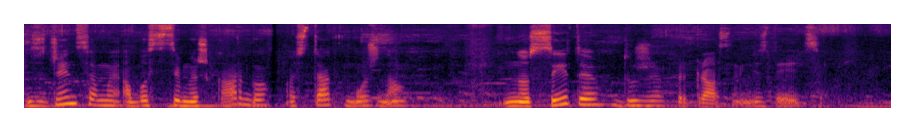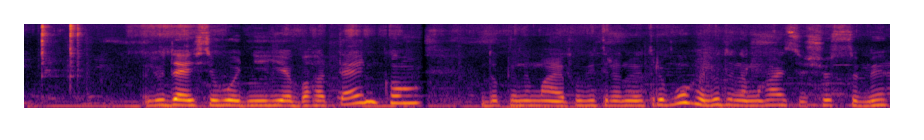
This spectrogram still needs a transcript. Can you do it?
з джинсами або з цими ж карго. Ось так можна носити. Дуже прекрасно, мені здається. Людей сьогодні є багатенько. Доки немає повітряної тривоги, люди намагаються щось собі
